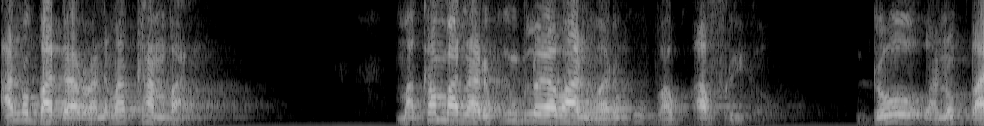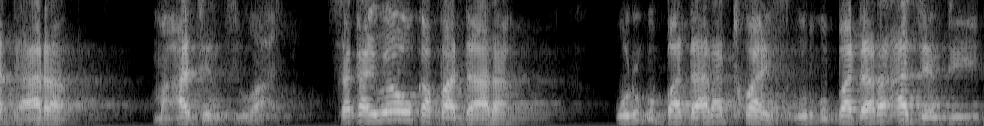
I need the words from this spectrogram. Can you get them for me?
anobhadharwa nemakambani. Makambani ari kuemploya vanhu vari kubva kuafrica ndo vanobhadhara maagents iwayo. Saka iwewe ukabhadhara uri kubhadhara twice uri kubhadhara agent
